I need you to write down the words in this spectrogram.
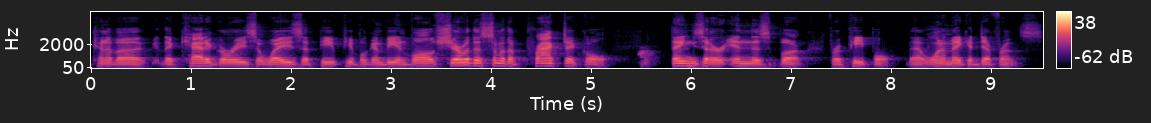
kind of a, the categories of ways that pe- people can be involved. Share with us some of the practical things that are in this book for people that want to make a difference.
